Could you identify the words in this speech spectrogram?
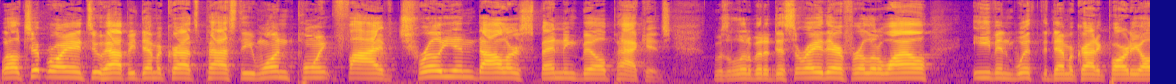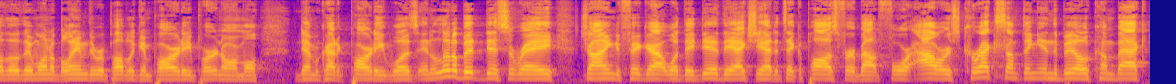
Well, Chip Roy ain't too happy. Democrats passed the $1.5 trillion spending bill package. There was a little bit of disarray there for a little while, even with the Democratic Party, although they want to blame the Republican Party per normal. Democratic Party was in a little bit disarray trying to figure out what they did. They actually had to take a pause for about four hours, correct something in the bill, come back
